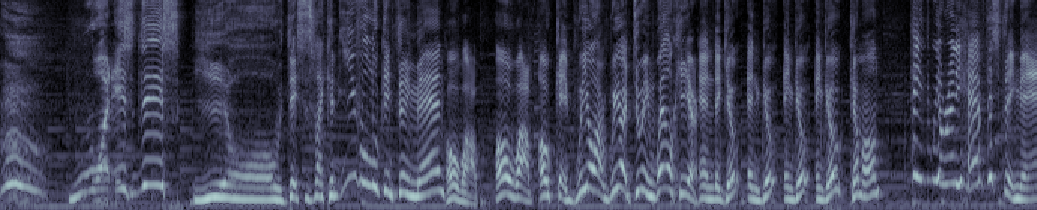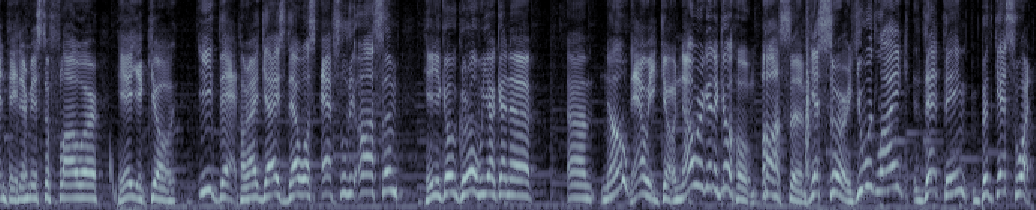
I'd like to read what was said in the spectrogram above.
What is this? Yo, this is like an evil looking thing, man. Oh, wow. Oh, wow. Okay, we are, we are doing well here. And go, and go, and go, and go. Come on. Hey, we already have this thing, man. Hey there, Mr. Flower. Here you go. Eat that. All right, guys, that was absolutely awesome. Here you go, girl. We are gonna... Um, no? There we go. Now we're gonna go home. Awesome. Yes, sir. You would like that thing, but guess what?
